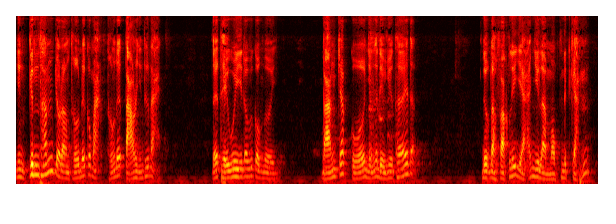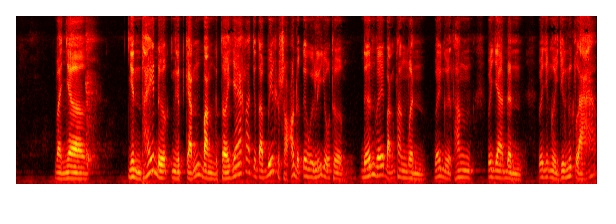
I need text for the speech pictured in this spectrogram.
Nhưng kinh thánh cho rằng thượng đế có mặt, thượng đế tạo ra những thứ này để thị quy đối với con người. Bản chất của những cái điều như thế đó được đạo Phật lý giải như là một nghịch cảnh. Và nhờ nhìn thấy được nghịch cảnh bằng tuệ giác đó, chúng ta biết rõ được cái nguyên lý vô thường đến với bản thân mình, với người thân, với gia đình với những người dân nước lã,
